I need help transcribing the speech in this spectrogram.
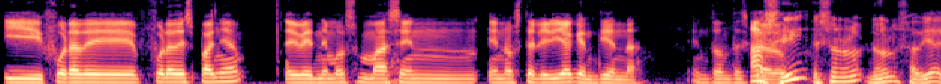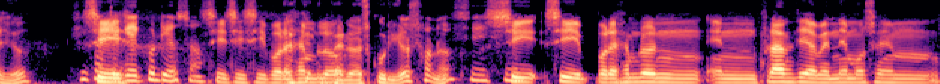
y fuera de, fuera de España eh, vendemos más en, en hostelería que en tienda. Entonces, Ah, sí, eso no lo sabía yo. Fíjate Sí. qué curioso. Sí, sí, sí, por ejemplo... Pero es curioso, ¿no? Sí, Sí, sí, por ejemplo, en, en Francia vendemos en,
